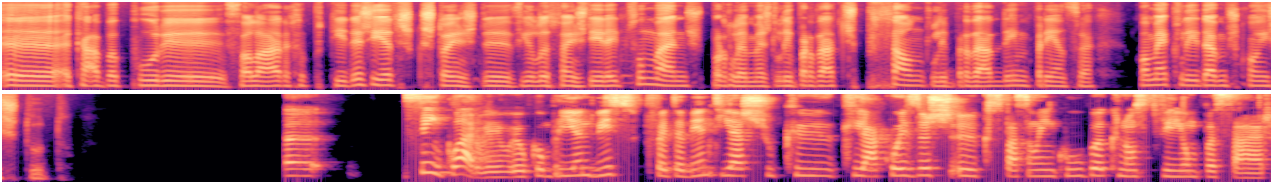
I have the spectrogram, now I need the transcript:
uh, acaba por uh, falar repetidas vezes questões de violações de direitos humanos, problemas de liberdade de expressão, de liberdade de imprensa. Como é que lidamos com isto tudo? Uh, sim, claro, eu, eu, compreendo isso perfeitamente e acho que, que há coisas uh, que se passam em Cuba que não se deviam passar,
